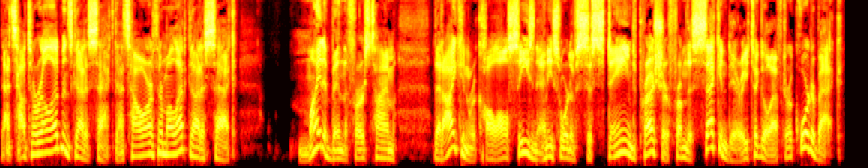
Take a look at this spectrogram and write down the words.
That's how Terrell Edmunds got a sack. That's how Arthur Maulet got a sack. Might have been the first time that I can recall all season any sort of sustained pressure from the secondary to go after a quarterback.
